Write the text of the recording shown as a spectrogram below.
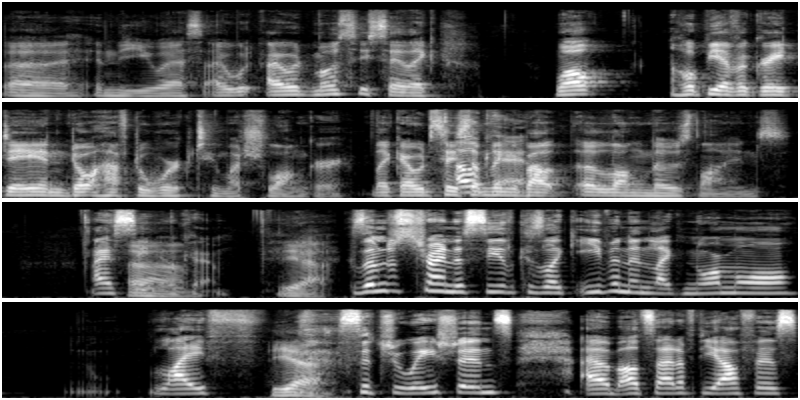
uh, in the U.S. I would I would mostly say like, well, hope you have a great day and don't have to work too much longer. Like I would say something Okay. about along those lines. I see. Um, okay. Yeah. Because I'm just trying to see, because like even in like normal life Yeah. situations um, outside of the office,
